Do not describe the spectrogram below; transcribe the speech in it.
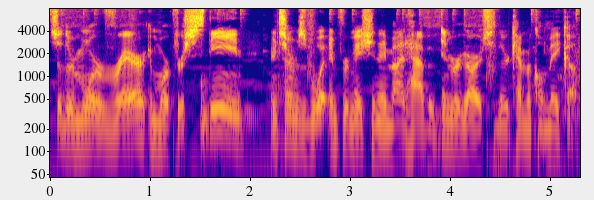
so they're more rare and more pristine in terms of what information they might have in regards to their chemical makeup.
